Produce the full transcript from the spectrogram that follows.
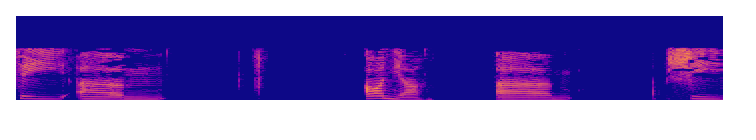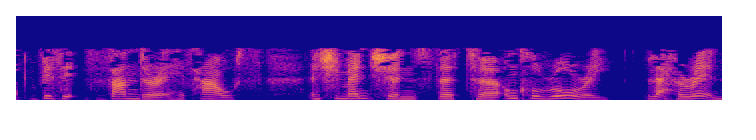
see um, Anya, um, she visits Xander at his house, and she mentions that uh, Uncle Rory let her in.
